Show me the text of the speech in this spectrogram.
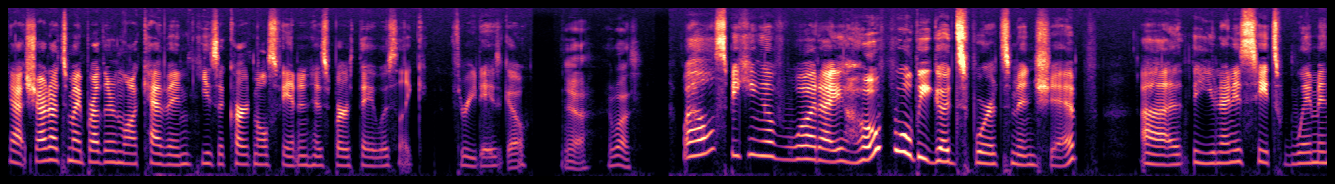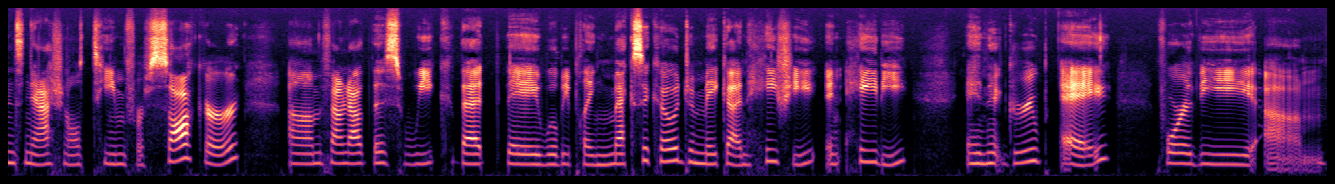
Yeah. Shout out to my brother-in-law Kevin. He's a Cardinals fan, and his birthday was like three days ago. Yeah, it was. Well, speaking of what I hope will be good sportsmanship, uh, the United States women's national team for soccer um, found out this week that they will be playing Mexico, Jamaica, and Haiti in Haiti in Group A for the. Um,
